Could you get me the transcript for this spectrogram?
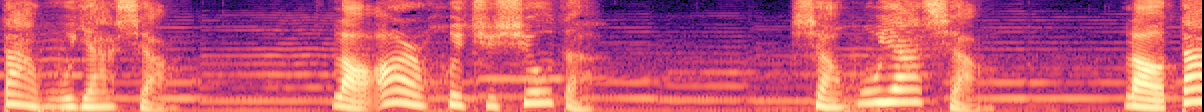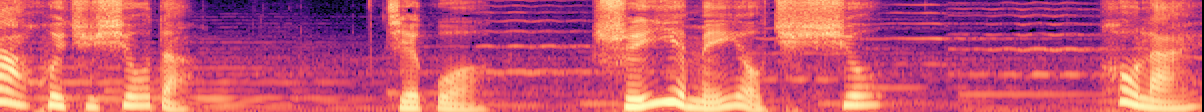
大乌鸦想，老二会去修的；小乌鸦想，老大会去修的。结果，谁也没有去修。后来，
